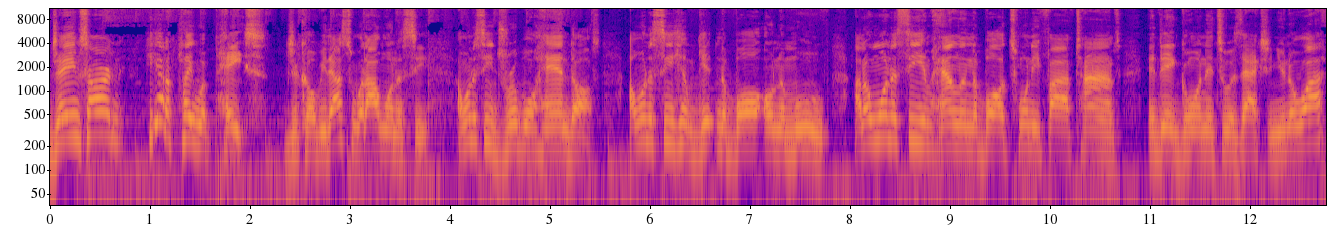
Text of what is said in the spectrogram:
James Harden, he got to play with pace, Jacoby. That's what I want to see. I want to see dribble handoffs. I want to see him getting the ball on the move. I don't want to see him handling the ball 25 times and then going into his action. You know why?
